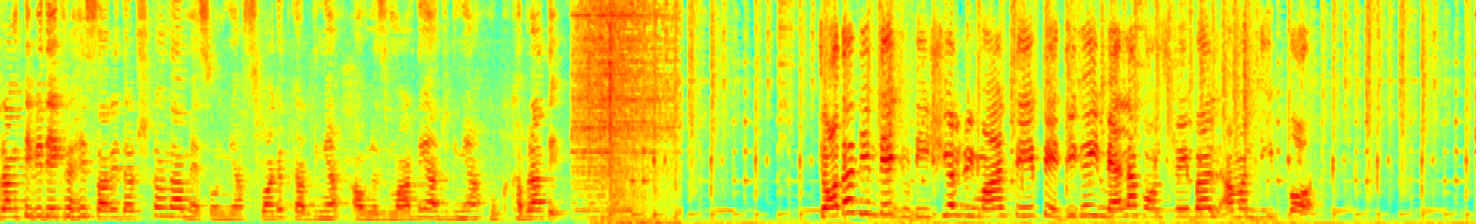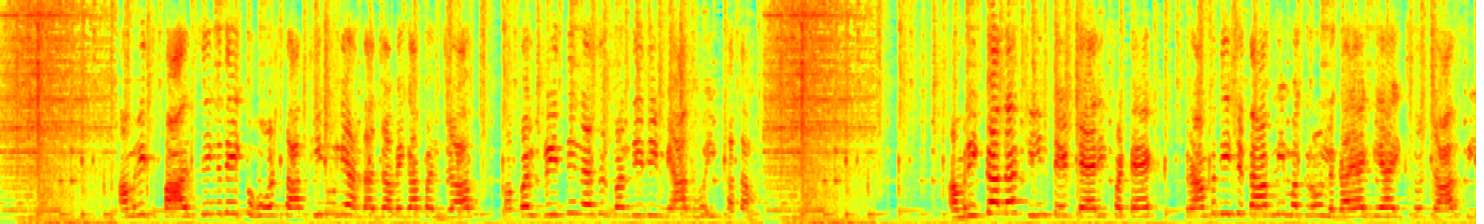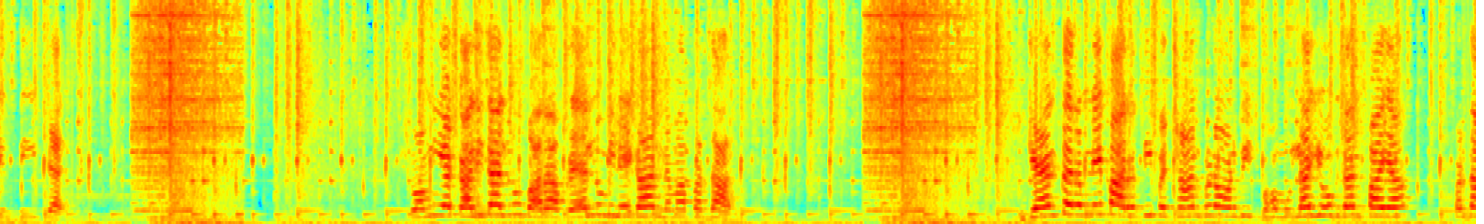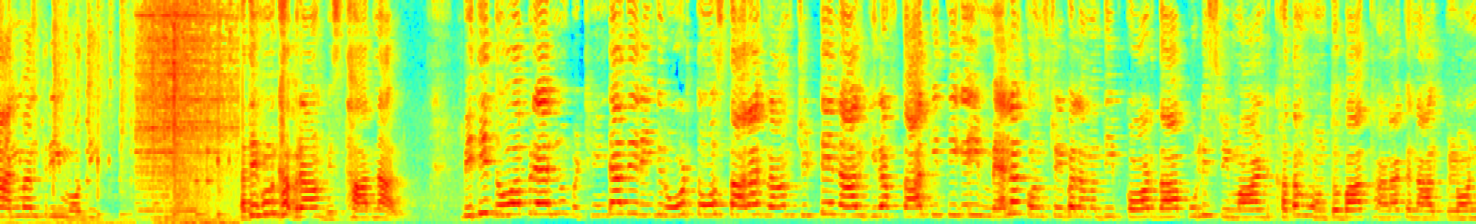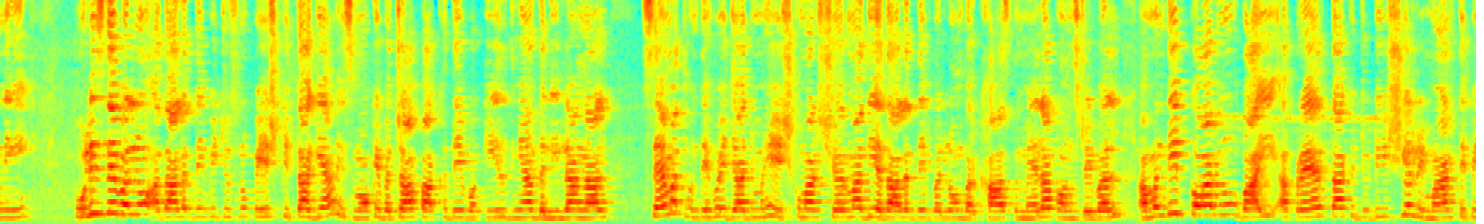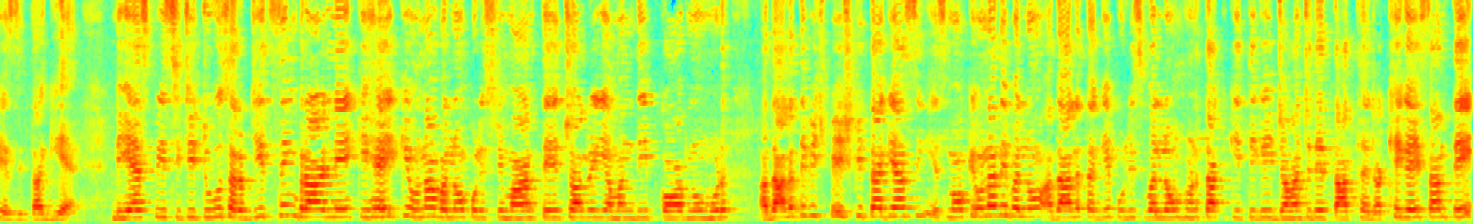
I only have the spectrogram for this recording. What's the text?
ਖਬਰਾਂ ਟੀਵੀ ਦੇਖ ਰਹੇ ਸਾਰੇ ਦਰਸ਼ਕਾਂ ਦਾ ਮੈਂ ਸੋਨੀਆ, ਸਵਾਗਤ ਕਰਦੀ ਹਾਂ ਆਓ ਨਜ਼ਰ ਮਾਰਦੇ ਹਾਂ ਅੱਜ ਦੀਆਂ ਮੁੱਖ ਖਬਰਾਂ ਤੇ। 14 ਦਿਨ ਦੇ ਜੁਡੀਸ਼ੀਅਲ ਰਿਮਾਂਡ ਤੇ ਭੇਜੀ ਗਈ ਮਹਿਲਾ ਕਾਂਸਟੇਬਲ ਅਮਨਦੀਪ ਕੌਰ। ਅੰਮ੍ਰਿਤਪਾਲ ਸਿੰਘ ਦੇ ਇੱਕ ਹੋਰ ਸਾਥੀ ਨੂੰ ਲਿਆਂਦਾ ਜਾਵੇਗਾ ਪੰਜਾਬ। ਕਪਲਪ੍ਰੀਤ ਦੀ ਨਜ਼ਰਬੰਦੀ ਦੀ ਮਿਆਦ ਹੋਈ ਖਤਮ। ਅਮਰੀਕਾ ਦਾ ਚੀਨ ਤੇ ਟੈਰਿਫ ਅਟੈਕ ਟਰੰਪ ਦੀ ਚੇਤਾਵਨੀ ਮਗਰੋਂ ਲਗਾਇਆ ਗਿਆ 104 ਫੀਸਦੀ ਟੈਕਸ ਸ਼੍ਰੋਮਣੀ ਅਕਾਲੀ ਦਲ ਨੂੰ 12 ਅਪ੍ਰੈਲ ਨੂੰ ਮਿਲੇਗਾ ਨਵਾਂ ਪ੍ਰਧਾਨ। ਜੈਨ ਧਰਮ ਨੇ ਭਾਰਤ ਦੀ ਪਛਾਣ ਬਣਾਉਣ ਵਿੱਚ ਬਹੁਮੁੱਲਾ ਯੋਗਦਾਨ ਪਾਇਆ, ਪ੍ਰਧਾਨ ਮੰਤਰੀ ਮੋਦੀ। ਅਤੇ ਹੁਣ ਖਬਰਾਂ ਵਿਸਥਾਰ ਨਾਲ। ਬੀਤੀ 2 ਅਪ੍ਰੈਲ ਨੂੰ ਬਠਿੰਡਾ ਦੇ ਰਿੰਗ ਰੋਡ ਤੋਂ 17 ਗ੍ਰਾਮ ਚਿੱਟੇ ਨਾਲ ਗ੍ਰਿਫਤਾਰ ਕੀਤੀ ਗਈ ਮਹਿਲਾ ਕਾਂਸਟੇਬਲ ਅਮਨਦੀਪ ਕੌਰ ਦਾ ਪੁਲਿਸ ਰਿਮਾਂਡ ਖਤਮ ਹੋਣ ਤੋਂ ਬਾਅਦ ਥਾਣਾ ਕਨਾਲ ਕਲੋਨੀ ਪੁਲਿਸ ਦੇ ਵੱਲੋਂ ਅਦਾਲਤ ਦੇ ਵਿੱਚ ਉਸ ਨੂੰ ਪੇਸ਼ ਕੀਤਾ ਗਿਆ। ਇਸ ਮੌਕੇ ਬਚਾਅ ਪੱਖ ਦੇ ਵਕੀਲ ਦੀਆਂ ਦਲੀਲਾਂ ਨਾਲ ਸਹਿਮਤ ਹੁੰਦੇ ਹੋਏ ਜੱਜ ਮਹੇਸ਼ ਕੁਮਾਰ ਸ਼ਰਮਾ ਦੀ ਅਦਾਲਤ ਦੇ ਵੱਲੋਂ ਬਰਖਾਸਤ ਮਹਿਲਾ ਕਾਂਸਟੇਬਲ ਅਮਨਦੀਪ ਕੌਰ ਨੂੰ 22 ਅਪ੍ਰੈਲ ਤੱਕ ਜੁਡੀਸ਼ੀਅਲ ਰਿਮਾਂਡ ਤੇ ਭੇਜ ਦਿੱਤਾ ਗਿਆ ਹੈ। ਡੀਐਸਪੀ ਸਿਟੀ 2 ਸਰਬਜੀਤ ਸਿੰਘ ਬਰਾੜ ਨੇ ਕਿਹਾ ਕਿ ਉਹਨਾਂ ਵੱਲੋਂ ਪੁਲਿਸ ਰਿਮਾਂਡ ਤੇ ਚੱਲ ਰਹੀ ਅਮਨਦੀਪ ਕੌਰ ਨੂੰ ਮੁੜ ਅਦਾਲਤ ਦੇ ਵਿੱਚ ਪੇਸ਼ ਕੀਤਾ ਗਿਆ ਸੀ। ਇਸ ਮੌਕੇ ਉਹਨਾਂ ਦੇ ਵੱਲੋਂ ਅਦਾਲਤ ਅੱਗੇ ਪੁਲਿਸ ਵੱਲੋਂ ਹੁਣ ਤੱਕ ਕੀਤੀ ਗਈ ਜਾਂਚ ਦੇ ਤੱਥ ਰੱਖੇ ਗਏ ਸਨ ਤੇ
